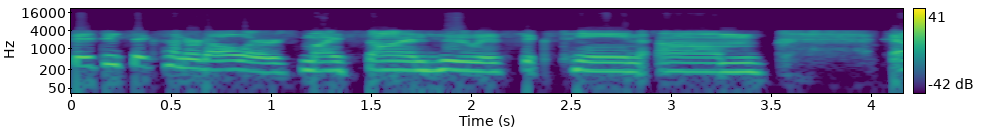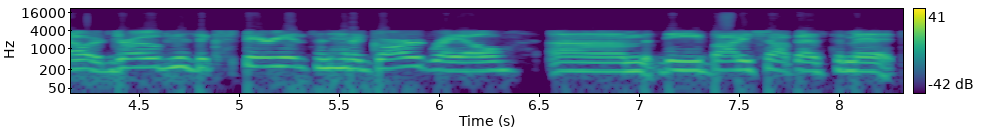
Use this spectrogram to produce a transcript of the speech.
fifty six hundred dollars. My son, who is sixteen, um, out- drove his experience and hit a guardrail. Um, the body shop estimate,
